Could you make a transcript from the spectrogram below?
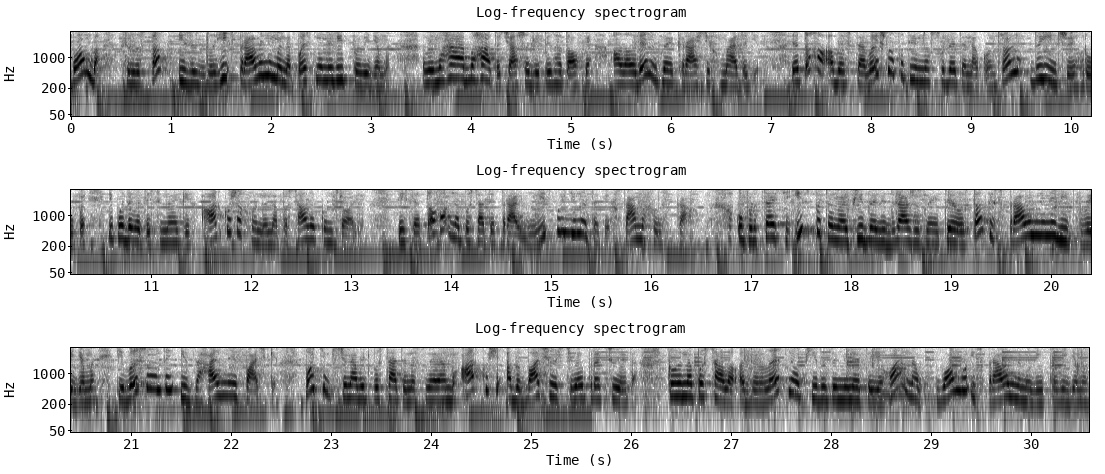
Бомба це листок із заздалегідь правильними написаними відповідями. Вимагає багато часу для підготовки, але один з найкращих методів. Для того, аби все вийшло, потрібно сходити на контроль до іншої групи і подивитися, на яких аркушах вони написали контролю. Після того написати правильні відповіді на таких самих листках. У процесі іспиту необхідно відразу знайти листок із правильними відповідями і висунути із загальної пачки. Потім ще навіть писати на своєму аркуші, аби бачили, що ви працюєте. Коли написали один лист, необхідно замінити його на бомбу із правильними відповідями.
